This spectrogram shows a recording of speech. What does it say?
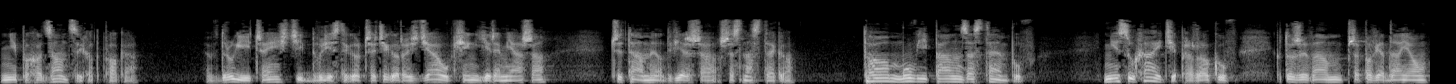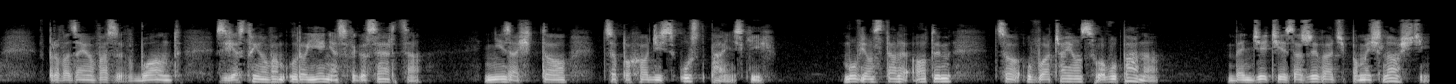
nie pochodzących od Boga. W drugiej części 23 rozdziału Księgi Jeremiasza czytamy od wiersza 16. To mówi Pan zastępów. Nie słuchajcie proroków, którzy wam przepowiadają, wprowadzają was w błąd, zwiastują wam urojenia swego serca. Nie zaś to, co pochodzi z ust pańskich. Mówią stale o tym, co uwłaczają słowu Pana. Będziecie zażywać pomyślności.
